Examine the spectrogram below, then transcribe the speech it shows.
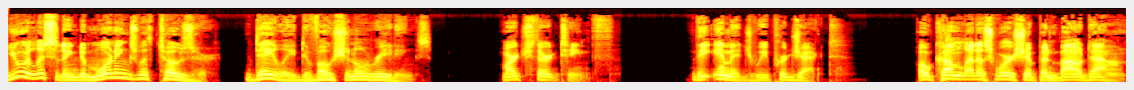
You are listening to Mornings with Tozer, daily devotional readings. March 13th. The image we project. O come, let us worship and bow down,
